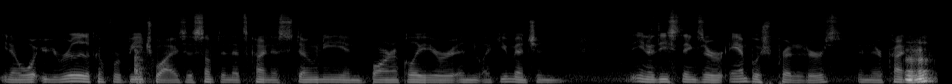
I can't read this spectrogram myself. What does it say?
you know, what you're really looking for beach wise is something that's kind of stony and barnacly, or and like you mentioned, you know, these things are ambush predators and they're kind mm-hmm. of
